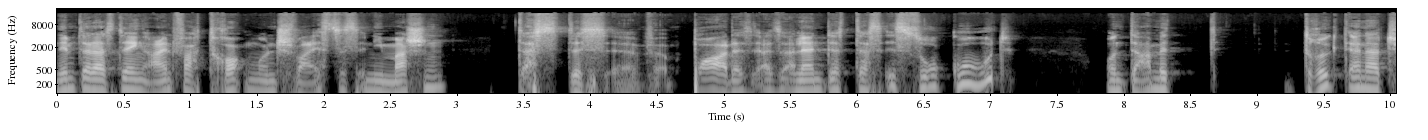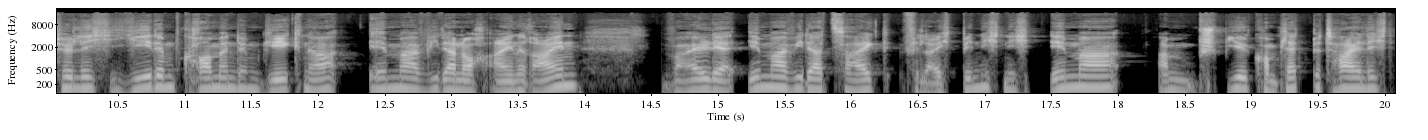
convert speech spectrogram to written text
nimmt er das Ding einfach trocken und schweißt es in die Maschen. Das, das, äh, boah, das, also allein das, das ist so gut und damit drückt er natürlich jedem kommenden Gegner immer wieder noch einen rein, weil der immer wieder zeigt, vielleicht bin ich nicht immer am Spiel komplett beteiligt,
